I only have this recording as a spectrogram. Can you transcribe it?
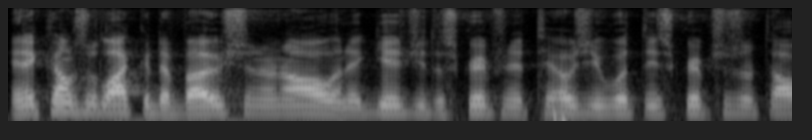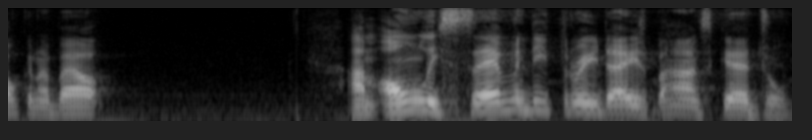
And it comes with like a devotion and all, and it gives you the scripture, and it tells you what these scriptures are talking about. I'm only 73 days behind schedule.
